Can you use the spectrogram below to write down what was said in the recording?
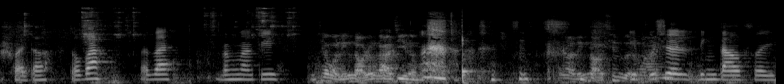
帅的，走吧，拜拜。扔垃圾，你见我领导扔垃圾的吗？让领导亲自你。不是领导，所以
